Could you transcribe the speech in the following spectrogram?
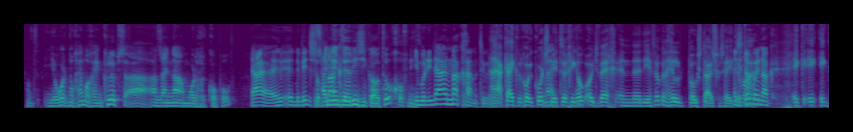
Want je hoort nog helemaal geen clubs aan zijn naam worden gekoppeld. Ja, in de winst Dus op hij NAC. neemt een risico, toch? Of niet? Je moet niet naar een nak gaan natuurlijk. Nou ja, kijk, Roy Kortsmit Nee. eh, ging ook ooit weg. En eh, die heeft ook een hele poos thuis gezeten. en zit maar ook bij NAC. ik, ik, ik denk Het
